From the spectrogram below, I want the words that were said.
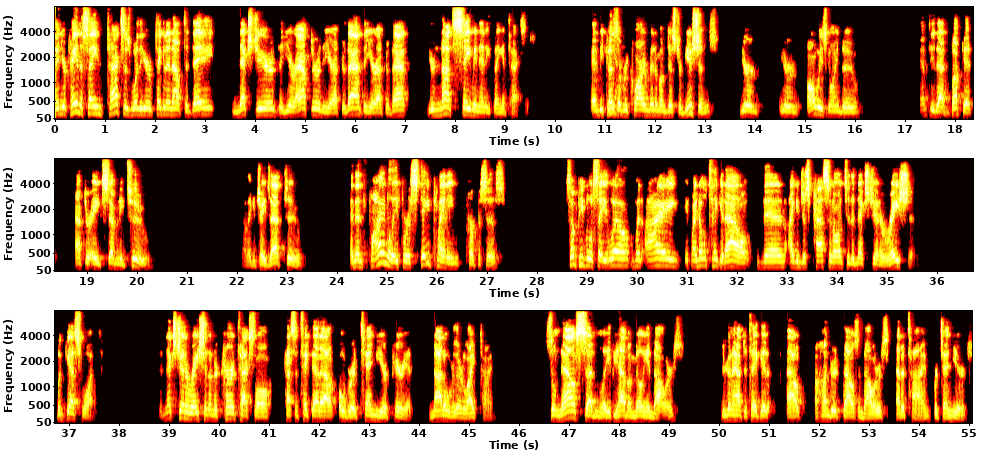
then you're paying the same taxes whether you're taking it out today, next year, the year after, the year after that, the year after that. You're not saving anything in taxes. And because yeah. of required minimum distributions, you're you're always going to empty that bucket after age 72 now they can change that too. And then finally, for estate planning purposes, some people will say, well, but I, if I don't take it out, then I can just pass it on to the next generation. But guess what? The next generation under current tax law has to take that out over a 10 year period, not over their lifetime. So now suddenly, if you have a million dollars, you're going to have to take it out a $100,000 at a time for 10 years.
